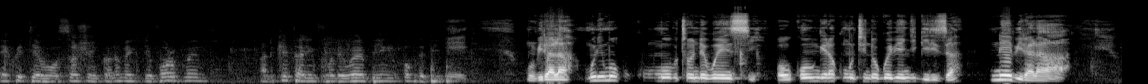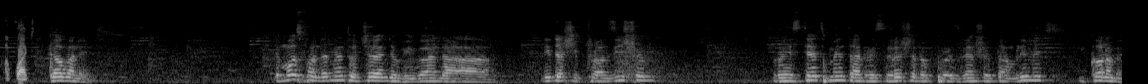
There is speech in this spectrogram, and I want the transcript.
equitable socio-economic development, and catering for the well-being of the people. Eh, mu birala mulimu okukuuma obutonde bw'ensi okwongera ku mutindo gw'ebyenjigiriza n'ebirala. Governance. The most fundamental challenge of uganda are leadership transition reinstatement and restoration of presidential term limits economy.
